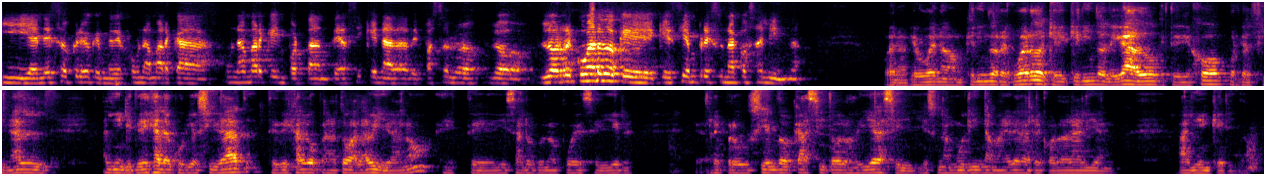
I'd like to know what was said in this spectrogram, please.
Y en eso creo que me dejó una marca, una marca importante. Así que nada, de paso lo, recuerdo que, que, siempre es una cosa linda. Bueno, qué bueno, qué lindo recuerdo, qué, qué lindo legado que te dejó, porque al final alguien que te deja la curiosidad, te deja algo para toda la vida, ¿no? Este, y es algo que uno puede seguir reproduciendo casi todos los días y, es una muy linda manera de recordar a alguien, alguien querido.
